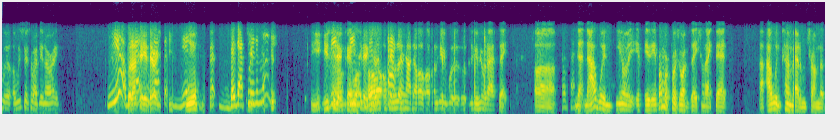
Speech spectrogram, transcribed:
we, are we still talking about the NRA? Yeah, But I that's tell you, they're- I yeah, they got plenty of money. You, you see that? Okay, well, oh, okay, well, look, now, now, uh, here, well, uh, hear what I say. Uh, Okay. now, now, I wouldn't, you know, if if, I'm gonna approach an organization like that, I, wouldn't come at them from the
